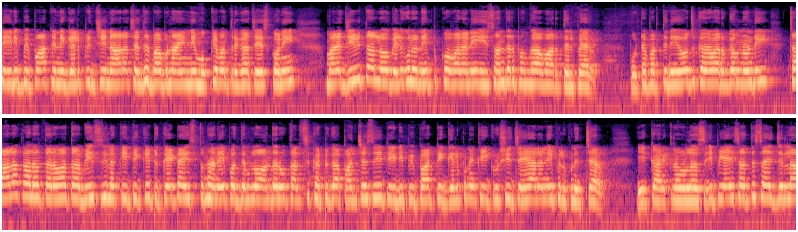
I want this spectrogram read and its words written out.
టీడీపీ పార్టీని గెలిపించి నారా చంద్రబాబు నాయుడిని ముఖ్యమంత్రిగా చేసుకొని మన జీవితాల్లో వెలుగులు నింపుకోవాలని ఈ సందర్భంగా వారు తెలిపారు. పుట్టపర్తి నియోజకవర్గం నుండి చాలా కాలం తర్వాత బీసీలకి టికెట్ కేటాయిస్తున్న నేపథ్యంలో అందరూ కలిసికట్టుగా పనిచేసి టీడీపీ పార్టీ గెలుపునకి కృషి చేయాలని పిలుపునిచ్చారు. ఈ కార్యక్రమంలో సిపిఐ సత్యసాయి జిల్లా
